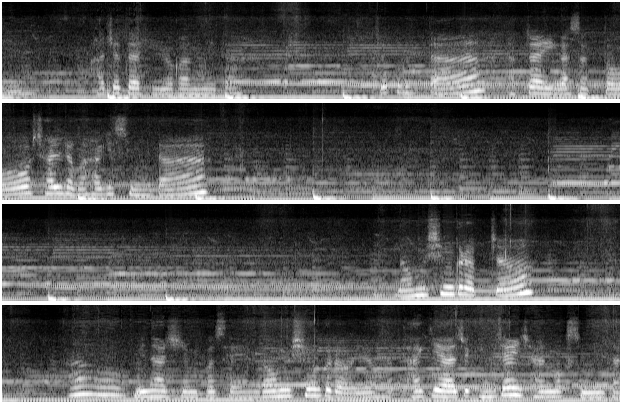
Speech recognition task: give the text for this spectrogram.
예, 가져다 주려고 합니다. 조금 이따 닭장에 가서 또 촬영을 하겠습니다. 너무 싱그럽죠? 아우, 미나리 좀 보세요. 너무 싱그러워요. 닭이 아주 굉장히 잘 먹습니다.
